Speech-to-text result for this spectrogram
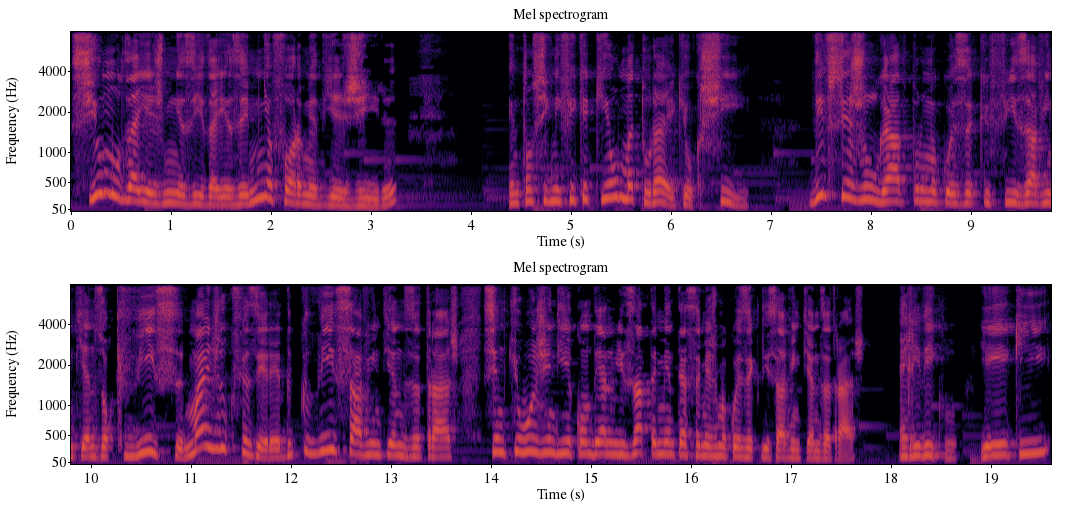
se eu mudei as minhas ideias, a minha forma de agir, então significa que eu maturei, que eu cresci. Devo ser julgado por uma coisa que fiz há 20 anos ou que disse, mais do que fazer, é de que disse há 20 anos atrás, sendo que eu hoje em dia condeno exatamente essa mesma coisa que disse há 20 anos atrás. É ridículo. E aí aqui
